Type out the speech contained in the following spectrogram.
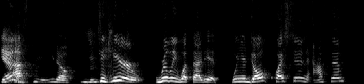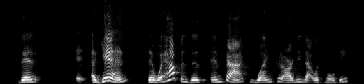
Yeah. Asking, you know, mm-hmm. to hear really what that is. When you don't question and ask them, then it, again, then what happens is, in fact, one could argue that withholding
